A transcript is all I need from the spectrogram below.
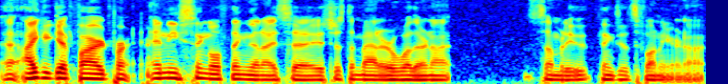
uh, I could get fired for any single thing that I say. It's just a matter of whether or not somebody thinks it's funny or not.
